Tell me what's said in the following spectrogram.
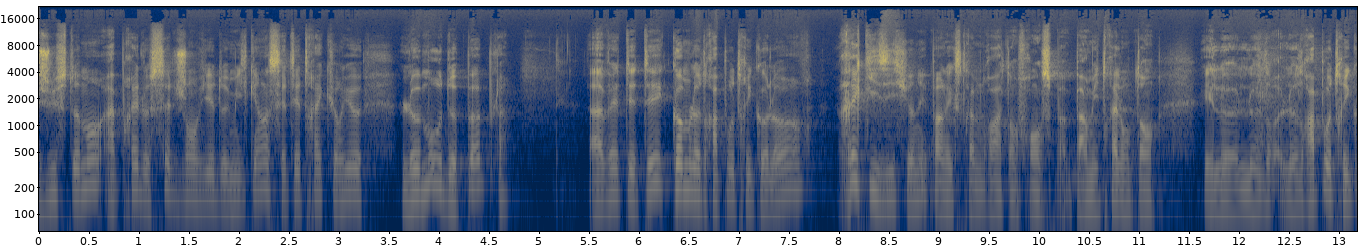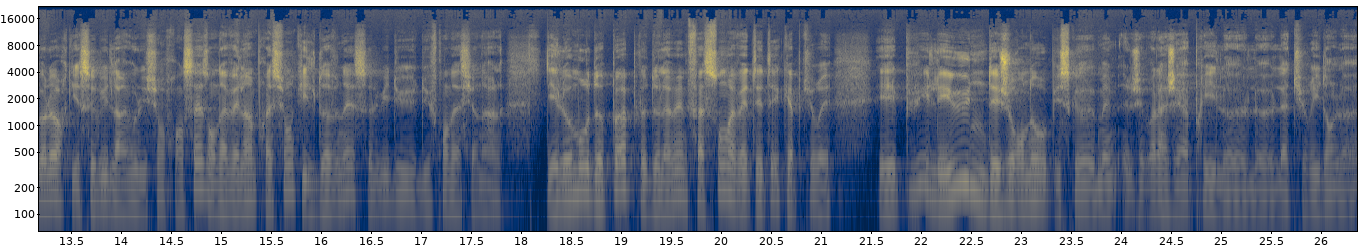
justement, après le 7 janvier 2015, c'était très curieux. Le mot de peuple avait été, comme le drapeau tricolore, réquisitionné par l'extrême droite en France, parmi très longtemps. Et le, drapeau tricolore, qui est celui de la Révolution française, on avait l'impression qu'il devenait celui du, Front National. Et le mot de peuple, de la même façon, avait été capturé. Et puis les unes des journaux, puisque même, j'ai voilà, appris la tuerie dans le,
